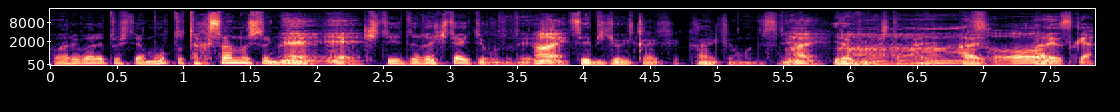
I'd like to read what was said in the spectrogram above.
我々としてはもっとたくさんの人にね、ええ、来ていただきたいということで、はい、整備教育会館をですね、はい、選びました。はい、そうですか、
